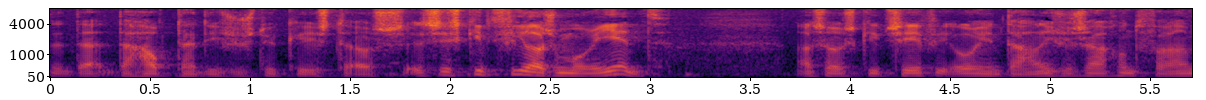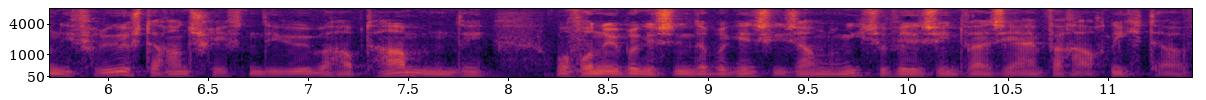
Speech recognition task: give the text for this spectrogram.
der, der, Hauptteil dieser Stücke ist aus. Es, es gibt viel aus dem Orient. Also es gibt sehr viele orientalische Sachen und vor allem die frühesten Handschriften, die wir überhaupt haben, die, wovon übrigens in der Baginski-Sammlung nicht so viele sind, weil sie einfach auch nicht auf,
